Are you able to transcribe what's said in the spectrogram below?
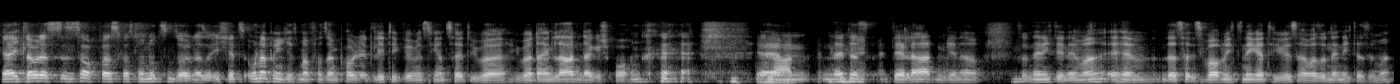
Ja, ich glaube, das ist auch was, was man nutzen sollte. Also ich jetzt unabhängig jetzt mal von St. Pauli Athletik, wir haben jetzt die ganze Zeit über, über deinen Laden da gesprochen. Der Laden. ähm, ne, das, der Laden, genau. So nenne ich den immer. Ähm, das ist überhaupt nichts Negatives, aber so nenne ich das immer.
